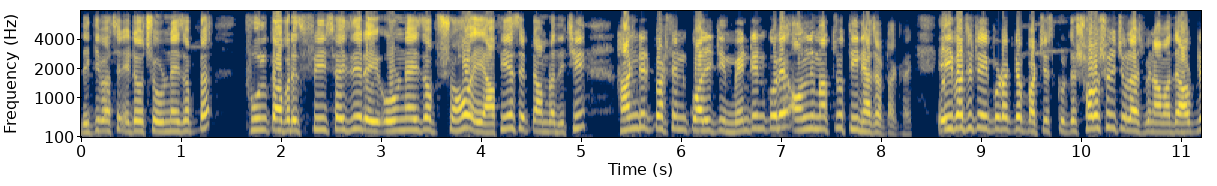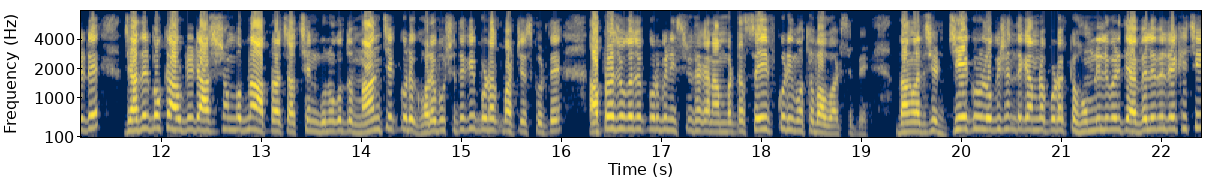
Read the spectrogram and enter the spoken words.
দেখতে পাচ্ছেন, এটা হচ্ছে ওড়না হিসাবটা ফুল কাভারেজ ফ্রি সাইজের এই ওড়না হিসাব সহ এই আফিয়া সেটটা আমরা দিচ্ছি। হান্ড্রেড পার্সেন্ট কোয়ালিটি মেনটেন করে অনলি মাত্র তিন হাজার টাকায়। এই বাজেটে এই প্রোডাক্টটা পারচেস করতে সরাসরি চলে আসবেন আমাদের আউটলেটে যাদের পক্ষে আউটলেটে আসা সম্ভব না, আপনারা চাচ্ছেন গুণগত মান চেক করে ঘরে বসে থেকেই প্রোডাক্ট পারচেস করতে, আপনারা যোগাযোগ করবেন স্ক্রিনে থাকা নাম্বারটা সেভ করি অথবা হোয়াটসঅ্যাপে বাংলাদেশের যে কোনো লোকেশন থেকে আমরা প্রোডাক্টটা হোম ডেলিভারিতে অ্যাভেলেবেল রেখেছি।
